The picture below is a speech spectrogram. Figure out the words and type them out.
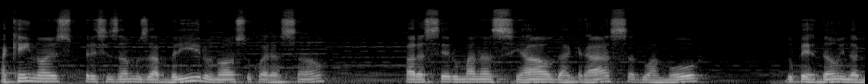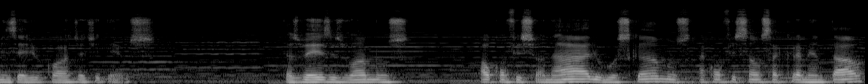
a quem nós precisamos abrir o nosso coração para ser o manancial da graça, do amor, do perdão e da misericórdia de Deus. Às vezes vamos ao confessionário, buscamos a confissão sacramental.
